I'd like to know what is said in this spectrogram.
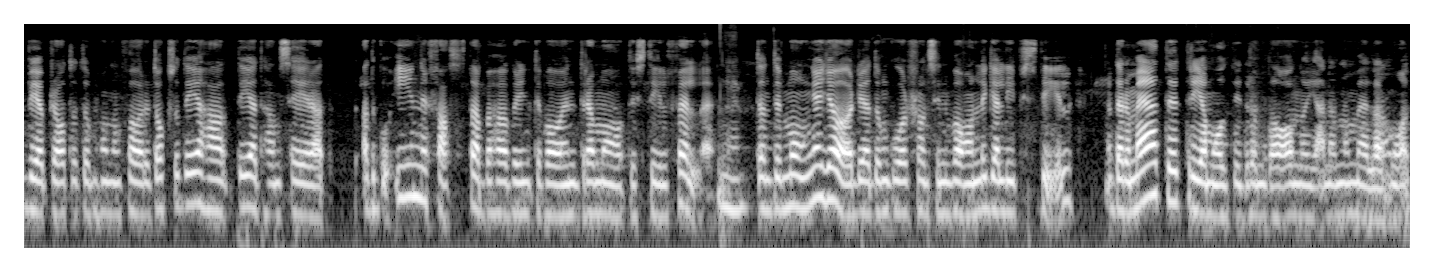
vi har pratat om honom förut också, det är, han, det är att han säger att att gå in i fasta behöver inte vara en dramatisk tillfälle. Nej. Utan det många gör det är att de går från sin vanliga livsstil där de äter tre måltider om dagen och gärna någon mellanmål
